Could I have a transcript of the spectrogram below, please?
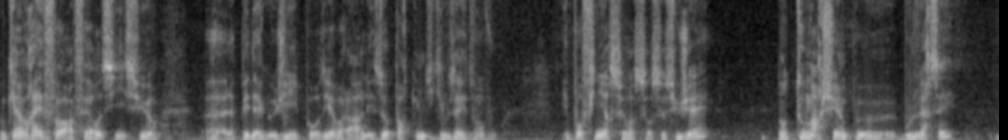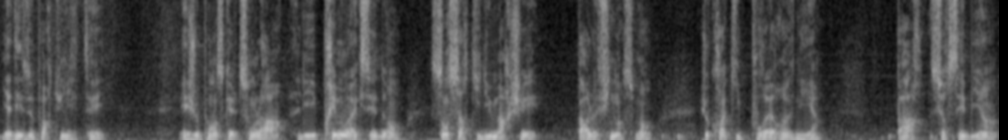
Donc il y a un vrai effort à faire aussi sur euh, la pédagogie pour dire voilà les opportunités que vous avez devant vous. Et pour finir sur, sur ce sujet, dans tout marché un peu bouleversé, il y a des opportunités et je pense qu'elles sont là. Les primo-accédants sont sortis du marché par le financement. Je crois qu'ils pourraient revenir sur ces biens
